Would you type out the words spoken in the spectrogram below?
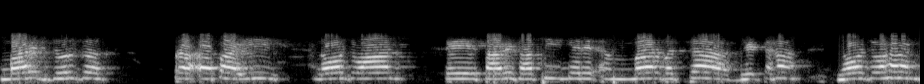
ਮਾਰੇ ਬਜ਼ੁਰਗ ਭਰਾ- ਅ, ਭਾਈ ਨੌਜਵਾਨ ਤੇ ਸਾਰੇ ਸਾਥੀ ਮੇਰੇ ਅ, ਮਾਰ ਬੱਚਾ ਬੇਟਾ ਨੌਜਵਾਨ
